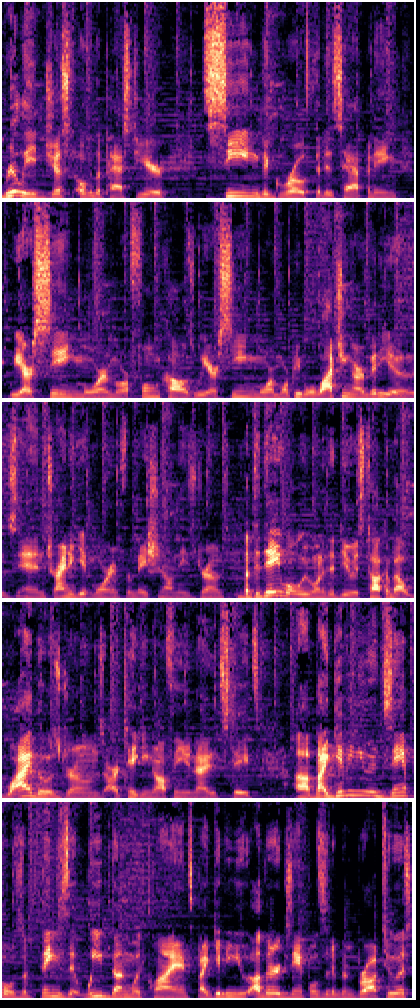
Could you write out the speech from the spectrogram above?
really just over the past year seeing the growth that is happening. We are seeing more and more phone calls. We are seeing more and more people watching our videos and trying to get more information on these drones. But today, what we wanted to do is talk about why those drones are taking off in the United States. Uh, by giving you examples of things that we've done with clients, by giving you other examples that have been brought to us,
